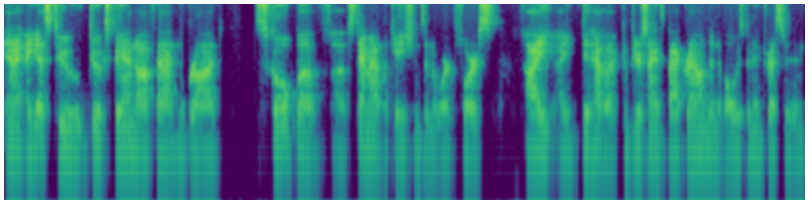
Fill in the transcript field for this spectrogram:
And I, I guess to to expand off that in the broad scope of, of STEM applications in the workforce, I, I did have a computer science background and have always been interested in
